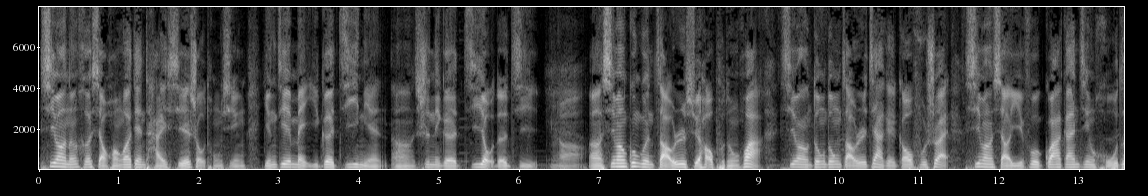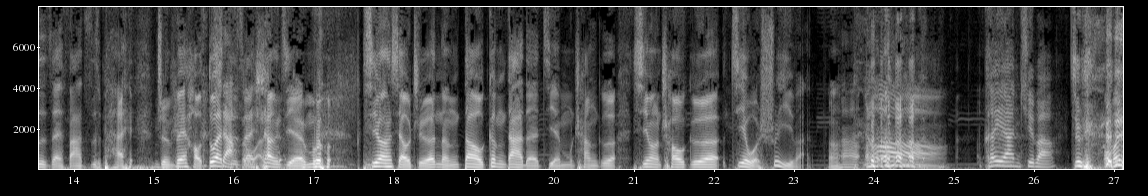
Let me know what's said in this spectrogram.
希望能和小黄瓜电台携手同行，迎接每一个鸡年啊，是那个基友的鸡啊，啊。希望棍棍早日学好普通话，希望东东早日嫁给高富帅，希望小姨夫刮干净胡子再发自拍，准备好段子再上节目。希望小哲能到更大的节目唱歌，希望超哥借我睡一晚啊！可以啊，你去吧。就我们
